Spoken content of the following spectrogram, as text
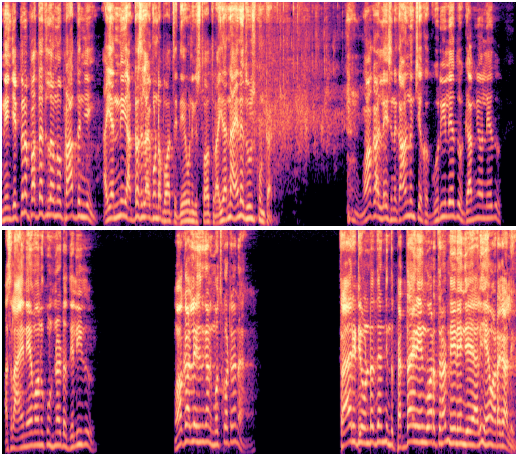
నేను చెప్పిన పద్ధతిలో నువ్వు ప్రార్థన చేయి అవన్నీ అడ్రస్ లేకుండా పోతాయి. దేవునికి స్తోత్రం. అవన్నీ ఆయనే చూసుకుంటాడు. మోకాళ్ళు లేచిన కాడి నుంచి ఒక గురి లేదు గమ్యం లేదు. అసలు ఆయన ఏమనుకుంటున్నాడో తెలియదు మోకాళ్ళు లేచిన కానీ మొచ్చుకోవటమేనా క్లారిటీ ఉండద్దండి. ఇంత పెద్ద ఆయన ఏం కోరుతున్నాడు? నేనేం చేయాలి? ఏం అడగాలి?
